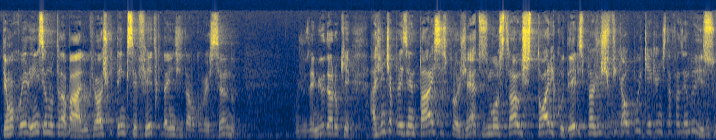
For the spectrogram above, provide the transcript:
tem uma coerência no trabalho. O que eu acho que tem que ser feito, que daí a gente estava conversando, o José Mildo era o quê? A gente apresentar esses projetos e mostrar o histórico deles para justificar o porquê que a gente está fazendo isso.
